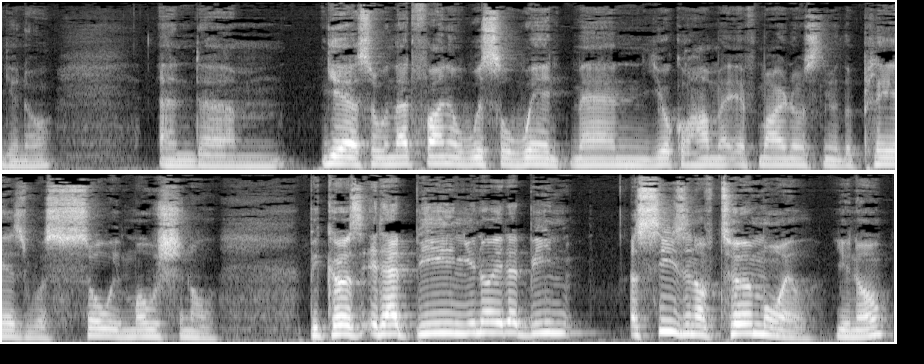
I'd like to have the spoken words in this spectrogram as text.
You know, and um, yeah, so when that final whistle went, man, Yokohama F Marinos, you know, the players were so emotional because it had been, you know, it had been a season of turmoil, you know.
